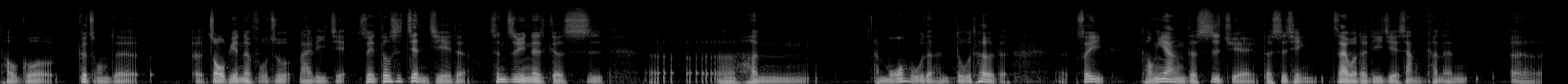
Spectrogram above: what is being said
透过各种的。呃，周边的辅助来理解，所以都是间接的，甚至于那个是呃呃很很模糊的、很独特的。呃，所以同样的视觉的事情，在我的理解上，可能呃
